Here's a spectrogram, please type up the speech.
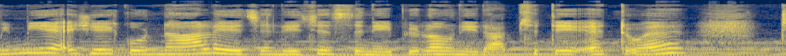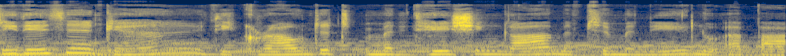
မိမိရဲ့အရေးကိုနားလည်ခြင်းလေ့ကျင့်စဉ်တွေပြုလုပ်နေတာဖြစ်တဲ့အတွက်ဒီလေ့ကျင့်ခန်းဒီ grounded meditation ကမဖြစ်မနေလိုအပ်ပါ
